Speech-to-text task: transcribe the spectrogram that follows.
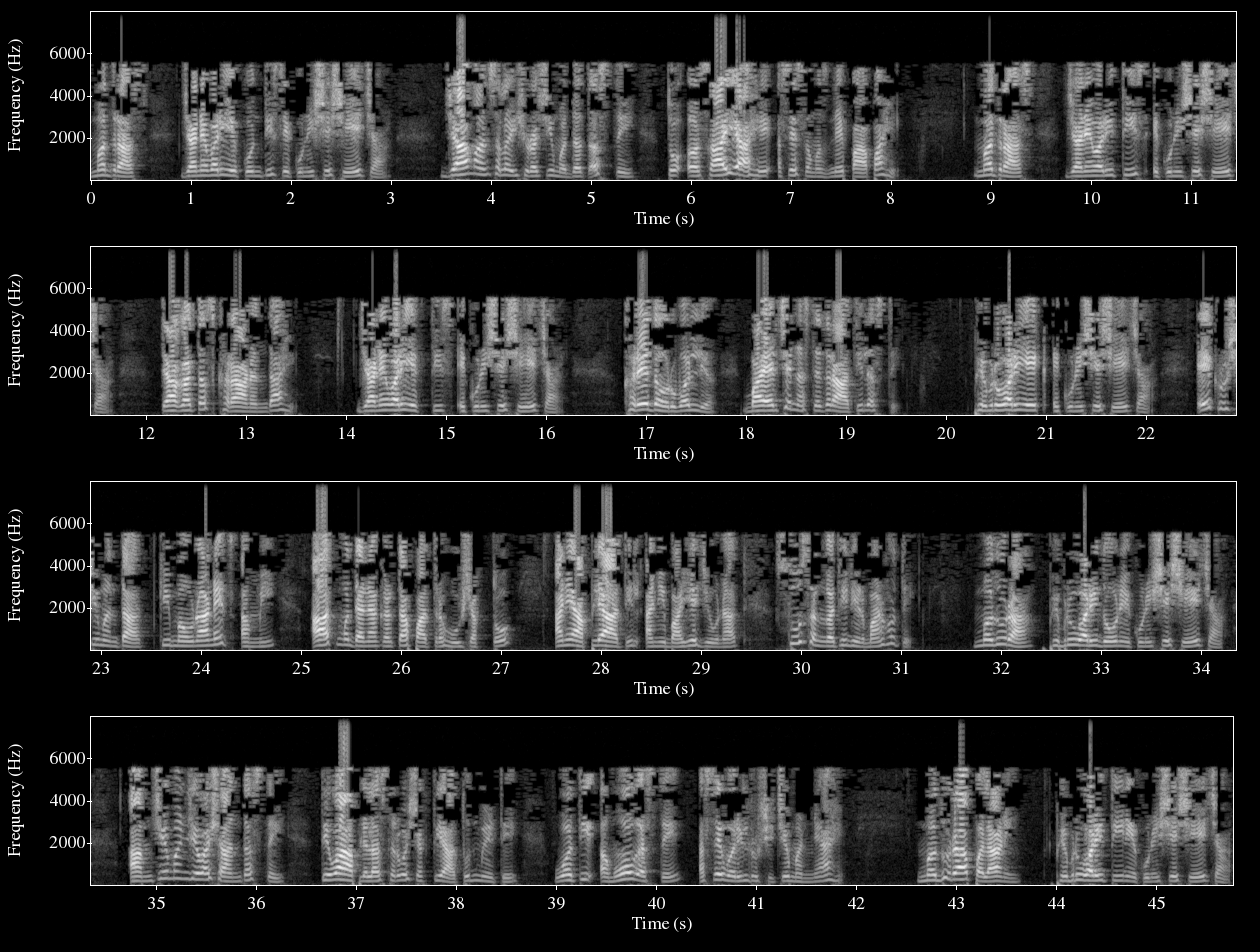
मद्रास जानेवारी एकोणतीस एकोणीसशे शेहेच्या ज्या माणसाला ईश्वराची मदत असते तो असहाय्य आहे असे समजणे पाप आहे. मद्रास जानेवारी तीस एकोणीसशे शेहेचाळ. त्यागातच खरा आनंद आहे. जानेवारी एकतीस एकोणीसशे शेहेचाळ. खरे दौर्बल्य बाहेरचे नसते तर आतील असते. फेब्रुवारी एक एकोणीसशे शेहेचाळ. एक ऋषी म्हणतात की मौनानेच आम्ही आत्मदानाकरता पात्र होऊ शकतो आणि आपल्या आतील आणि बाह्य जीवनात सुसंगती निर्माण होते. मधुरा फेब्रुवारी दोन एकोणीसशे शेच्या आमचे मन जेव्हा शांत असते तेव्हा आपल्याला सर्व शक्ती आतून मिळते व ती अमोघ असते असे वरील ऋषीचे म्हणणे आहे. मधुरा पलाणी फेब्रुवारी तीन एकोणीसशे शेच्या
